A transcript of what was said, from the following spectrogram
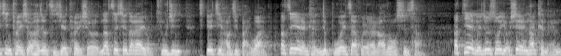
近退休，他就直接退休了。那这些大概有租金接近好几百万，那这些人可能就不会再回来劳动市场。那第二个就是说，有些人他可能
